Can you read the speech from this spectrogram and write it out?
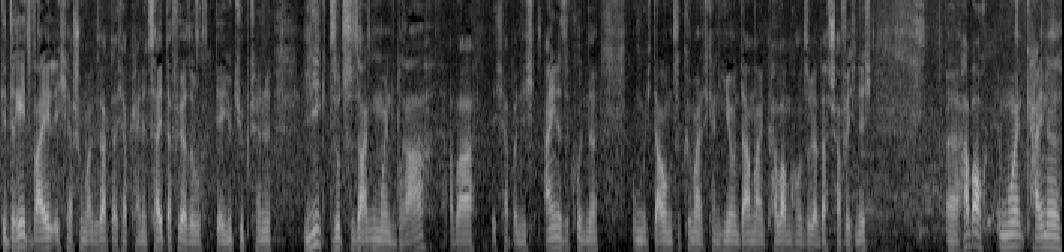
gedreht, weil ich ja schon mal gesagt habe, ich habe keine Zeit dafür. Also der YouTube-Channel liegt sozusagen im Moment brach aber ich habe nicht eine Sekunde, um mich darum zu kümmern. Ich kann hier und da mal ein Cover machen und sogar das schaffe ich nicht. Äh, habe auch im Moment keine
